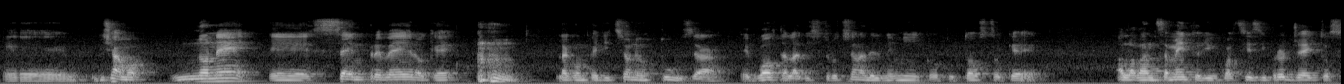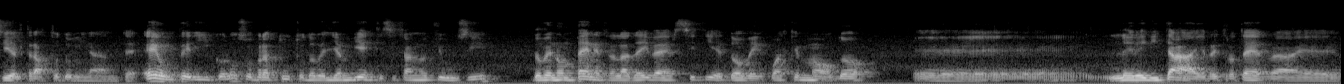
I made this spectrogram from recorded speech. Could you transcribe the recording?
Eh, diciamo, non è eh, sempre vero che la competizione ottusa è volta alla distruzione del nemico piuttosto che all'avanzamento di un qualsiasi progetto sia il tratto dominante. È un pericolo, soprattutto dove gli ambienti si fanno chiusi, dove non penetra la diversity e dove in qualche modo eh, l'eredità, il retroterra eh,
